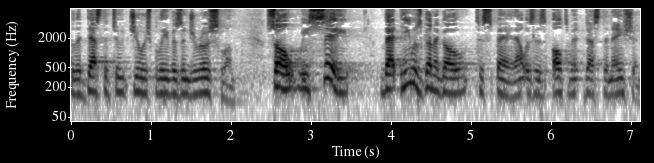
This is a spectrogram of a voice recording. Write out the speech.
for the destitute Jewish believers in Jerusalem. So we see that he was going to go to Spain. That was his ultimate destination.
